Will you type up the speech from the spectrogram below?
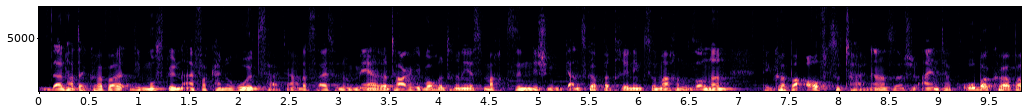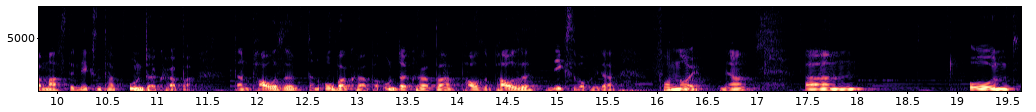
dann hat der Körper, die Muskeln einfach keine Ruhezeit. Ja? Das heißt, wenn du mehrere Tage die Woche trainierst, macht es Sinn, nicht ein Ganzkörpertraining zu machen, sondern den Körper aufzuteilen. Ja? Zum Beispiel einen Tag Oberkörper machst, den nächsten Tag Unterkörper. Dann Pause, dann Oberkörper, Unterkörper, Pause, Pause, nächste Woche wieder von neu. Ja? Ähm, und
